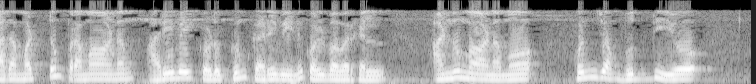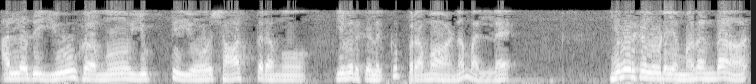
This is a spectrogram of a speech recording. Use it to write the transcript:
அதை மட்டும் பிரமாணம் அறிவை கொடுக்கும் கருவின்னு கொள்பவர்கள். அனுமானமோ கொஞ்சம் புத்தியோ அல்லது யூகமோ யுக்தியோ சாஸ்திரமோ இவர்களுக்கு பிரமாணம் அல்ல இவர்களுடைய மதம் தான்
